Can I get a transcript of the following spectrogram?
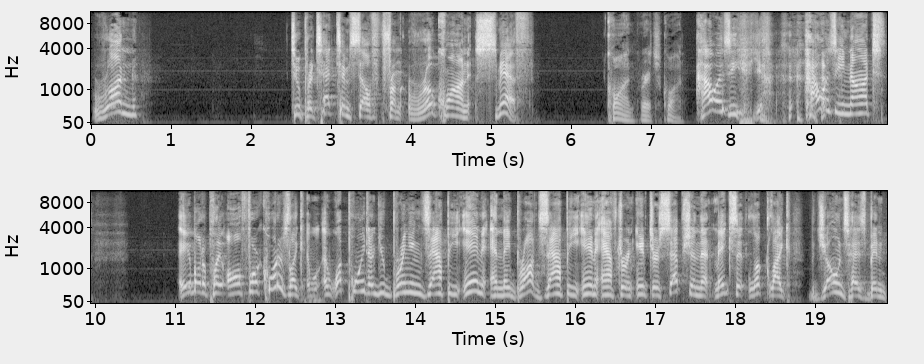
run to protect himself from Roquan Smith. Quan, Rich, Quan. How is he? How is he not able to play all four quarters? Like, at what point are you bringing Zappe in? And they brought Zappe in after an interception that makes it look like Jones has been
